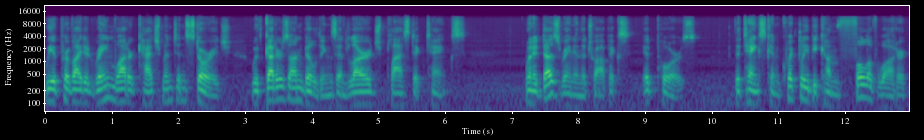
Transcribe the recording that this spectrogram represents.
we have provided rainwater catchment and storage with gutters on buildings and large plastic tanks. When it does rain in the tropics, it pours. The tanks can quickly become full of water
